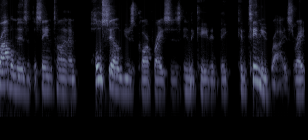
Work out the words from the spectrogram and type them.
Problem is, at the same time, wholesale used car prices indicated they continued rise, right?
